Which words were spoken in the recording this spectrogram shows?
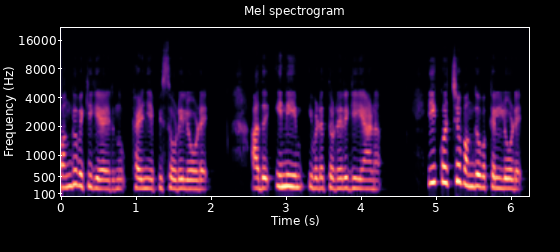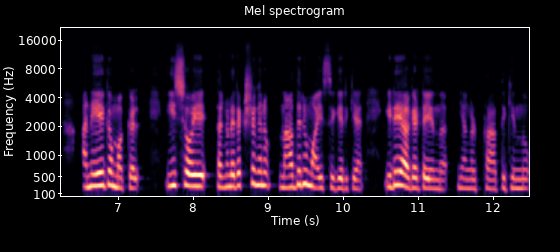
പങ്കുവെക്കുകയായിരുന്നു കഴിഞ്ഞ എപ്പിസോഡിലൂടെ. അത് ഇനിയും ഇവിടെ തുടരുകയാണ്. ഈ കൊച്ചു പങ്കുവെക്കലിലൂടെ അനേകം മക്കൾ ഈശോയെ തങ്ങളുടെ രക്ഷകനും നാഥനുമായി സ്വീകരിക്കാൻ ഇടയാകട്ടെ എന്ന് ഞങ്ങൾ പ്രാർത്ഥിക്കുന്നു.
